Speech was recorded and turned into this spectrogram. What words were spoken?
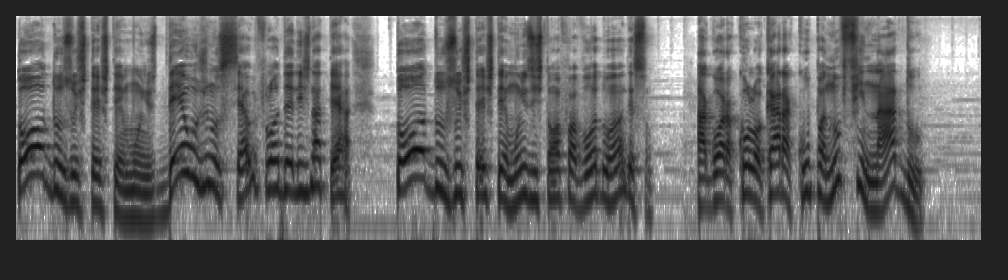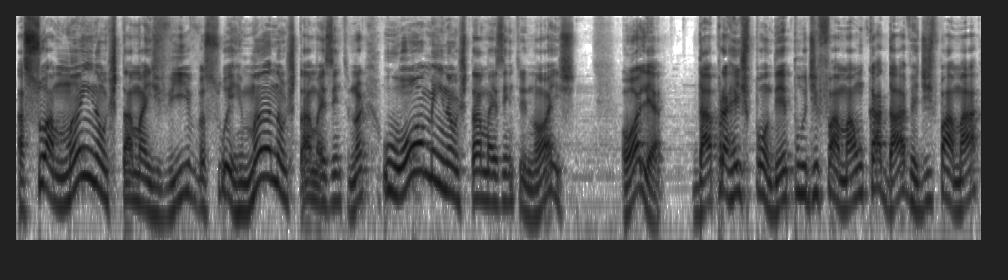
todos os testemunhos, Deus no céu e Flor de Lis na terra, todos os testemunhos estão a favor do Anderson. Agora, colocar a culpa no finado, a sua mãe não está mais viva, sua irmã não está mais entre nós, o homem não está mais entre nós. Olha, dá para responder por difamar um cadáver, difamar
